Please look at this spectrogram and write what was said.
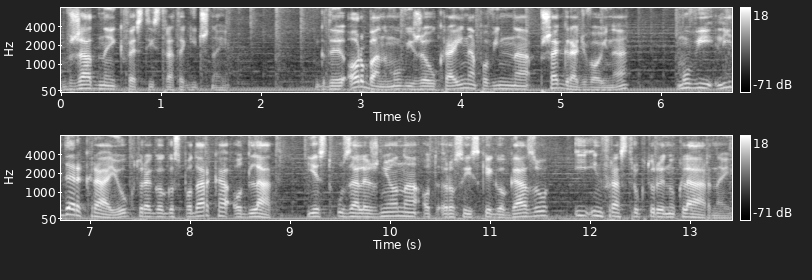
w żadnej kwestii strategicznej. Gdy Orban mówi, że Ukraina powinna przegrać wojnę, mówi lider kraju, którego gospodarka od lat jest uzależniona od rosyjskiego gazu i infrastruktury nuklearnej,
